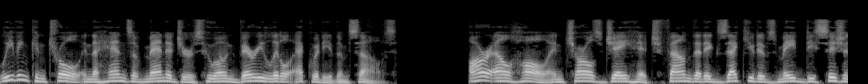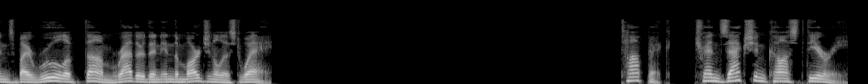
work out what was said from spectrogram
leaving control in the hands of managers who own very little equity themselves. R. L. Hall and Charles J. Hitch found that executives made decisions by rule of thumb rather than in the marginalist way. Transaction cost theory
